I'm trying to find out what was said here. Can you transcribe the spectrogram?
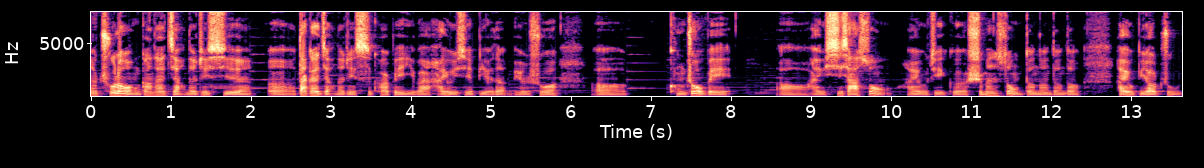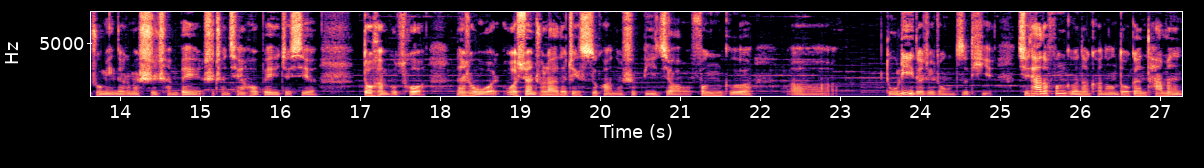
那除了我们刚才讲的这些，呃，大概讲的这四块碑以外，还有一些别的，比如说，呃，孔宙碑，啊，还有西峡颂，还有这个石门颂等等等等，还有比较著著名的什么史臣碑、史臣前后碑，这些都很不错。但是我我选出来的这四款呢，是比较风格，呃，独立的这种字体，其他的风格呢，可能都跟他们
